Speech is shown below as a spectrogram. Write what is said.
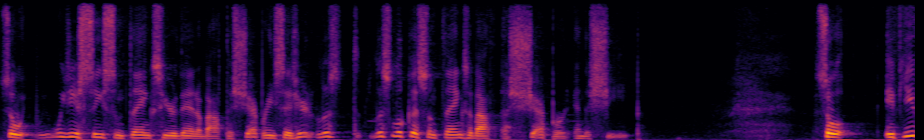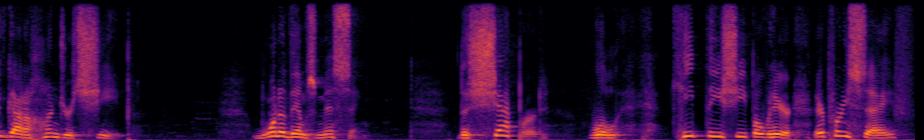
So we just see some things here then about the shepherd. He says, here, let's, let's look at some things about a shepherd and the sheep. So if you've got a hundred sheep, one of them's missing. The shepherd will keep these sheep over here. They're pretty safe.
